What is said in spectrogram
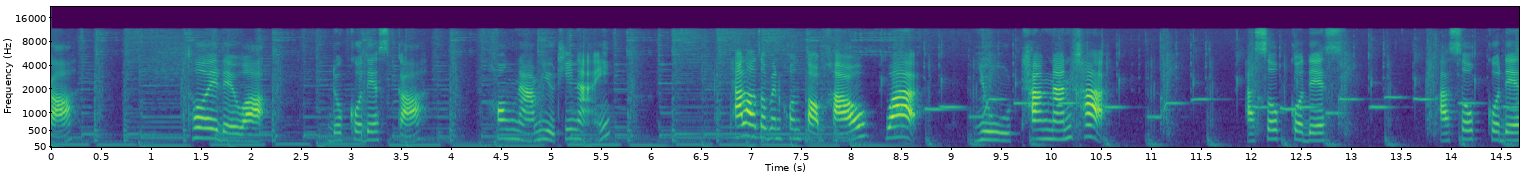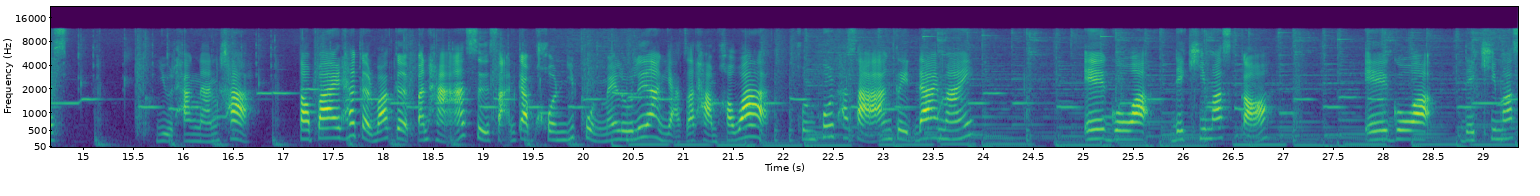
かトイレはどこですかห้องน้ำอยู่ที่ไหน ถ้าเราจะเป็นคนตอบเขาว่า อยู่ทางนั้นค่ะอาโซโกเดส อาโซโกเดสอยู่ทางนั้นค่ะ ต่อไปถ้าเกิดว่าเกิดปัญหาสื่อสารกับคนญี่ปุ่นไม่รู้เรื่อง อยากจะถามเขาว่า คุณพูดภาษาอังกฤษได้ไหมเอโกะเดคิมัสกะเอโกะเดคิมัส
